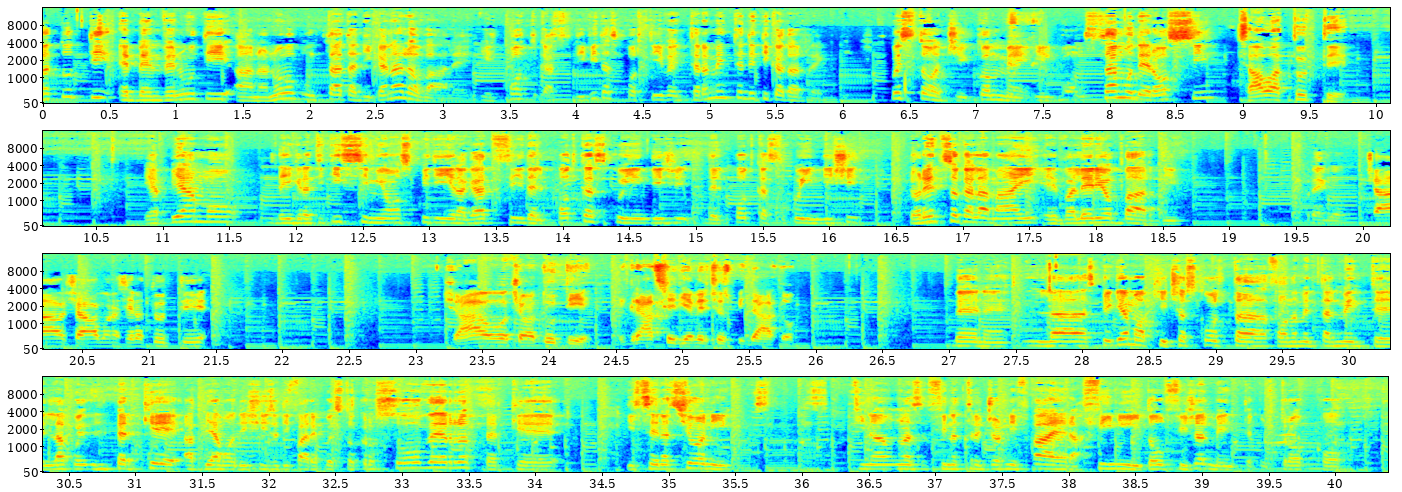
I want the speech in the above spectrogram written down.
Salve a tutti e benvenuti a una nuova puntata di Canale Ovale, il podcast di vita sportiva interamente dedicato al rugby. Quest'oggi con me il buon Samu De Rossi. Ciao a tutti. E abbiamo dei gratitissimi ospiti, ragazzi del podcast 15, del podcast 15 Lorenzo Calamai e Valerio Bardi. Prego. Ciao, ciao, buonasera a tutti. Ciao, ciao a tutti e grazie di averci ospitato. Bene, la, spieghiamo a chi ci ascolta fondamentalmente la, il perché abbiamo deciso di fare questo crossover, perché il Sei Nazioni fino a, una, fino a tre giorni fa era finito ufficialmente, purtroppo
